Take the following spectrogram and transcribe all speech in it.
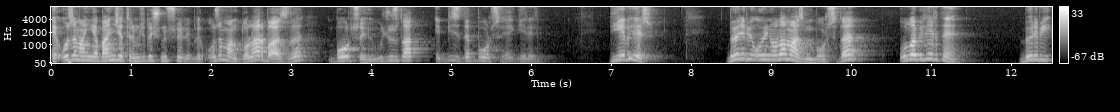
E o zaman yabancı yatırımcı da şunu söyleyebilir. O zaman dolar bazlı borsayı ucuzlat. E biz de borsaya gelelim. Diyebilir. Böyle bir oyun olamaz mı borsada? Olabilir de. Böyle bir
